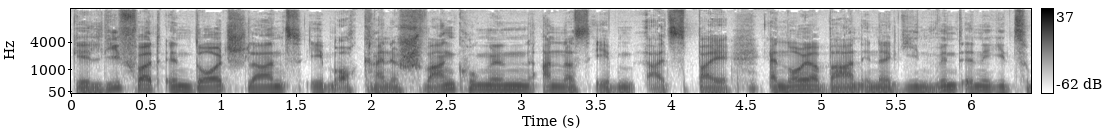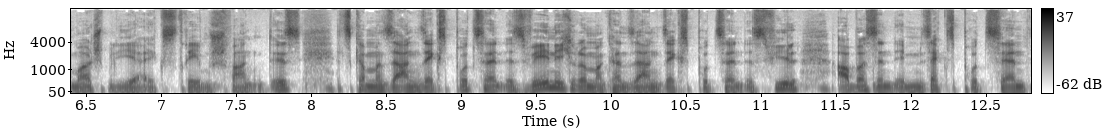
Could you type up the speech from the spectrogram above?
geliefert in Deutschland, eben auch keine Schwankungen, anders eben als bei erneuerbaren Energien, Windenergie zum Beispiel, die ja extrem schwankend ist. Jetzt kann man sagen, 6 Prozent ist wenig oder man kann sagen, 6 Prozent ist viel, aber es sind eben 6 Prozent,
